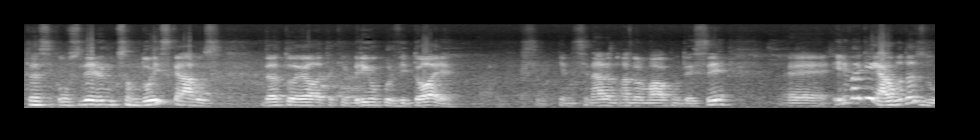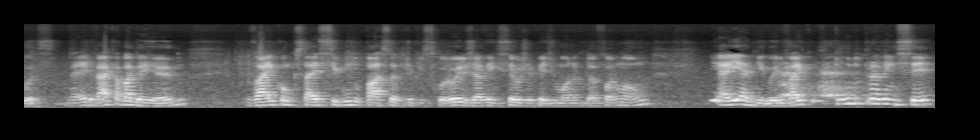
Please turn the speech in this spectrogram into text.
então, assim, considerando que são dois carros da Toyota que brigam por vitória, se, nada anormal acontecer, é, ele vai ganhar uma das duas. Né? Ele vai acabar ganhando, vai conquistar esse segundo passo da Tríplice Coroa, ele já venceu o GP de Mônaco da Fórmula 1. E aí, amigo, ele vai com tudo para vencer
